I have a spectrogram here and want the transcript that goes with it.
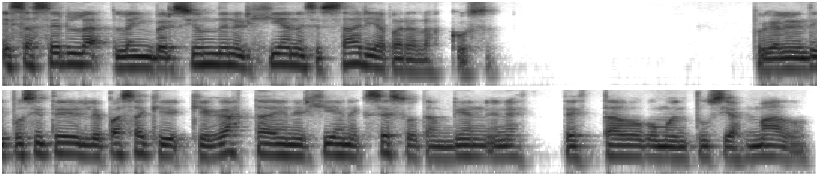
Es hacer la, inversión de energía necesaria para las cosas. Porque al tipo 7 le pasa que, que gasta energía en exceso también en este estado como entusiasmado.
